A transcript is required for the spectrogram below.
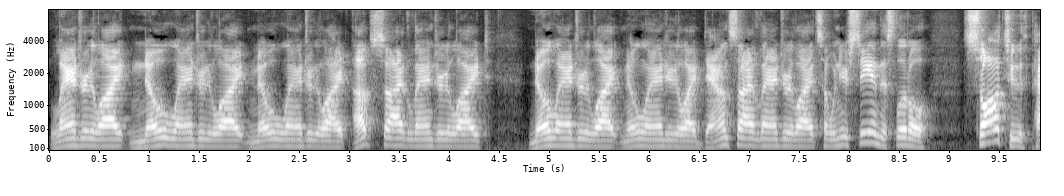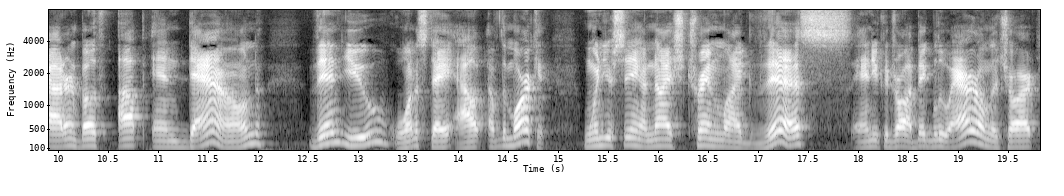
Landry light, no Landry light, no Landry light, upside Landry light, no Landry light, no Landry light, downside Landry light. So when you're seeing this little sawtooth pattern, both up and down, then you want to stay out of the market. When you're seeing a nice trend like this, and you can draw a big blue arrow on the chart,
